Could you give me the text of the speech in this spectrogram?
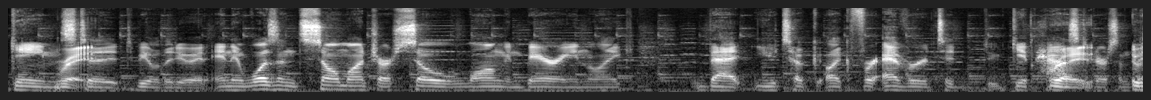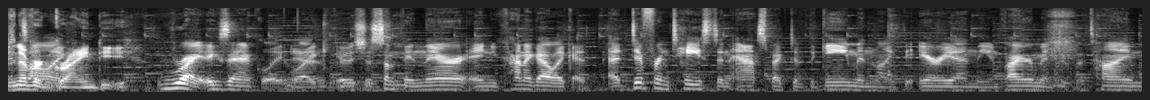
games Right. to, to be able to do it and it wasn't so much or so long and bearing like that you took like forever to get past Right. it or something It was It's never not like- grindy. Right, exactly. Yeah, like it was just easy. something there, and you kind of got like a, a different taste and aspect of the game and like the area and the environment at the time,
